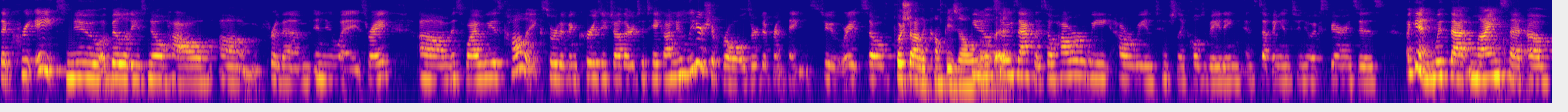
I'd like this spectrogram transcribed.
that creates new abilities, know-how um, for them in new ways, right? Um, it's why we as colleagues sort of encourage each other to take on new leadership roles or different things too, right? So Push out of the comfy zone you know so bit. exactly. So how are we how are we intentionally cultivating and stepping into new experiences? Again with that mindset of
